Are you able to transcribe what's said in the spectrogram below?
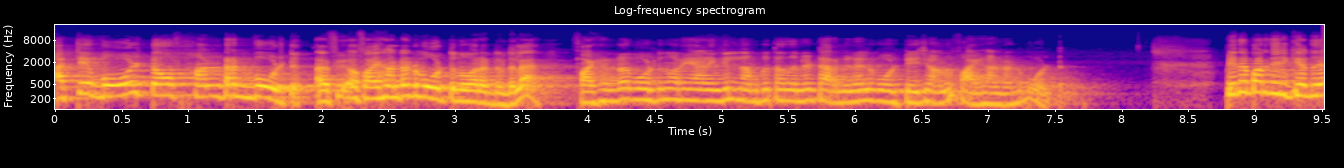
At a volt of hundred volt five hundred volt എന്ന് പറഞ്ഞിട്ടുണ്ട് അല്ലേ? ഫൈവ് ഹൺഡ്രഡ് വോൾട്ട് എന്ന് പറയുകയാണെങ്കിൽ നമുക്ക് തന്നിട്ടുണ്ട് ടെർമിനൽ വോൾട്ടേജ് ആണ് ഫൈവ് ഹൺഡ്രഡ് വോൾട്ട് പിന്നെ പറഞ്ഞിരിക്കുന്നത്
